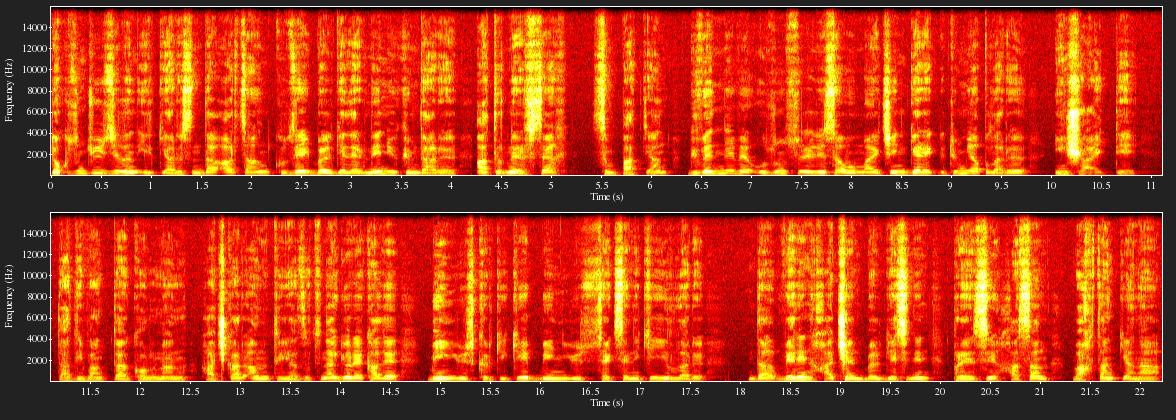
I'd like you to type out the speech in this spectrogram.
9. yüzyılın ilk yarısında Artsak'ın kuzey bölgelerinin hükümdarı Atırnerseh Sımpatyan güvenli ve uzun süreli savunma için gerekli tüm yapıları inşa etti. Dadibank'ta korunan Haçkar anıtı yazıtına göre kale 1142-1182 yılları da Verin Haçen bölgesinin Prensi Hasan Vahtankyan'a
